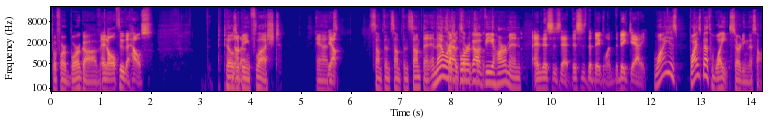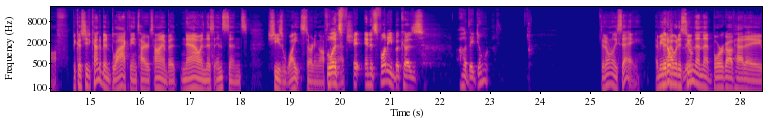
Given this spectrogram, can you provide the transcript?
before Borgov. and all through the house. pills not are a- being flushed, and Yeah. something something something, and then we're at Something, something, Borgov something. v Harmon. And this is it. This is the big one, the big daddy. Why is why is Beth White starting this off? Because she'd kind of been black the entire time, but now in this instance, she's white starting off the Well, it's it, and it's funny because uh, they don't. they don't really say. I mean, I would assume then that Borgov had a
